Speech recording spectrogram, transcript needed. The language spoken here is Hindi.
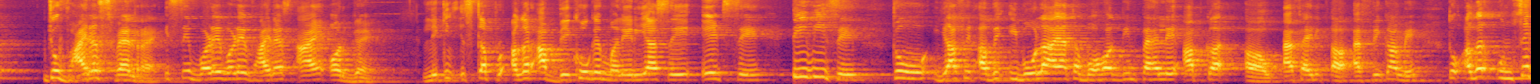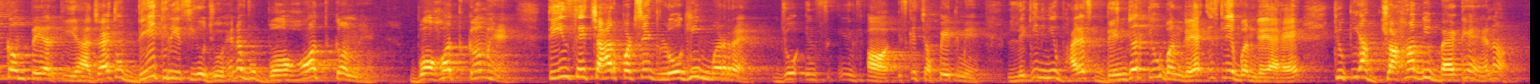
जो वायरस फैल रहा है, इससे बड़े बड़े वायरस आए और गए। लेकिन इसका अगर आप देखोगे मलेरिया से एड्स से टीबी से तो या फिर अभी इबोला आया था बहुत दिन पहले आपका अफ्रीका में तो अगर उनसे कंपेयर किया जाए तो डेथ रेशियो जो है ना, वो बहुत कम है, बहुत कम है। तीन से चार परसेंट लोग ही मर रहे हैं जो इन, आ, इसके चपेट में। लेकिन ये वायरस डेंजर क्यों बन गया? इसलिए बन गया है क्योंकि आप जहाँ भी बैठे हैं ना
